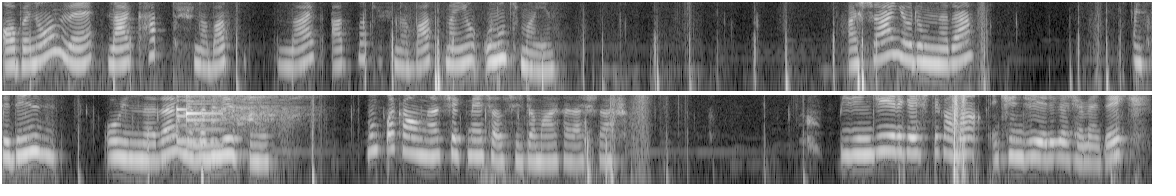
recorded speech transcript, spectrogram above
abone ol ve like at tuşuna bas like atma tuşuna basmayı unutmayın. Aşağı yorumlara istediğiniz oyunlara yazabilirsiniz. Mutlaka onları çekmeye çalışacağım arkadaşlar. Birinci yeri geçtik ama ikinci yeri geçemedik.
